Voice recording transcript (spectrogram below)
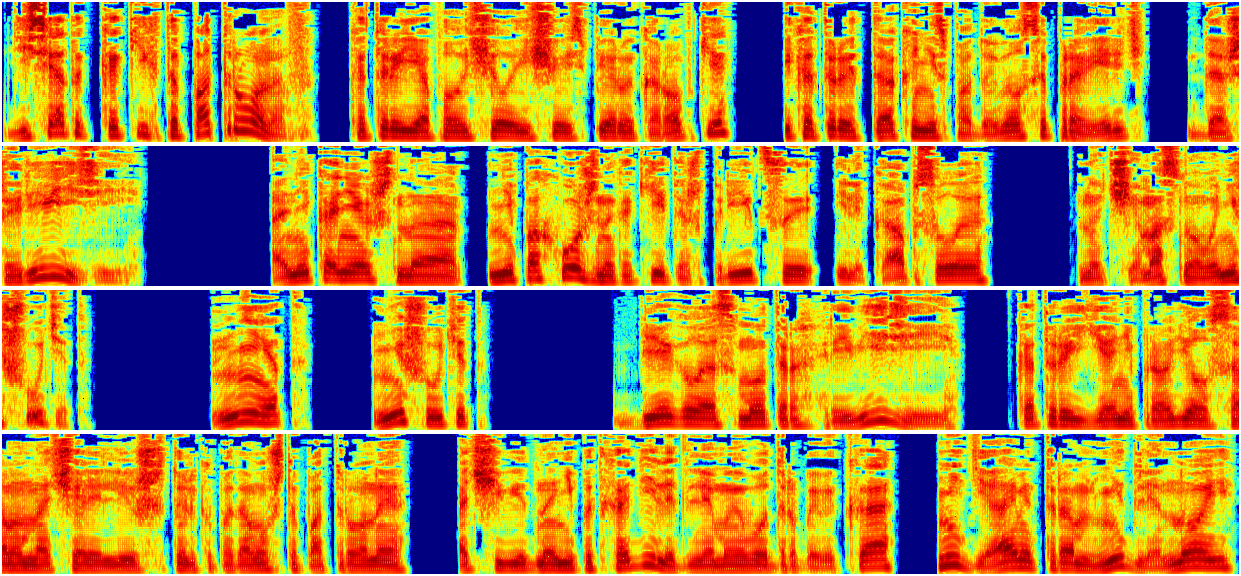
десяток каких-то патронов, которые я получил еще из первой коробки и которые так и не сподобился проверить даже ревизией. Они, конечно, не похожи на какие-то шприцы или капсулы, но чем основа не шутит? Нет, не шутит. Беглый осмотр ревизии, который я не проводил в самом начале лишь только потому, что патроны очевидно, не подходили для моего дробовика ни диаметром, ни длиной,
